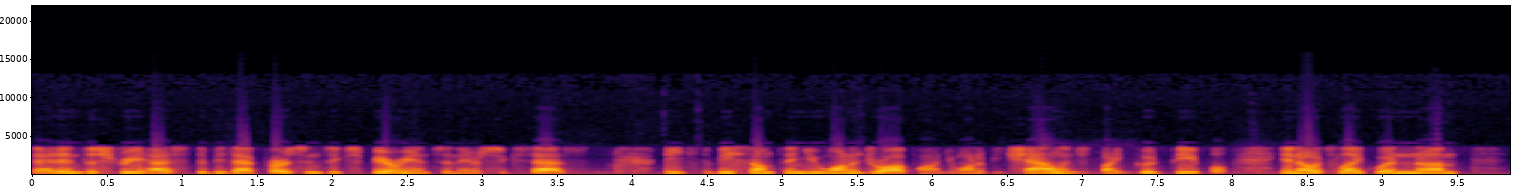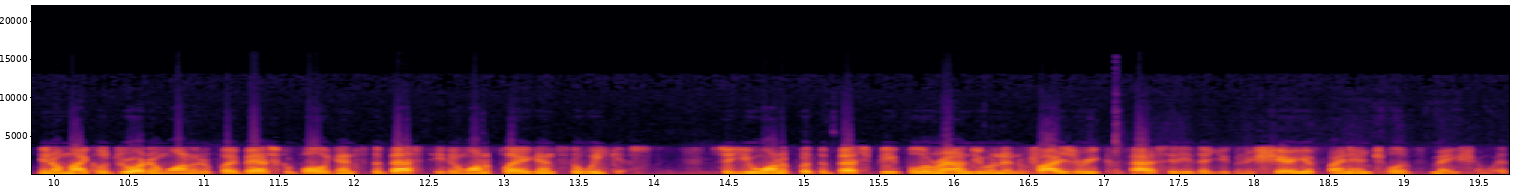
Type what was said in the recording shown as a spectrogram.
That industry has to be, that person's experience and their success needs to be something you want to draw upon. You want to be challenged by good people. You know, it's like when, um, you know, Michael Jordan wanted to play basketball against the best. He didn't want to play against the weakest. So you want to put the best people around you in an advisory capacity that you're going to share your financial information with,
